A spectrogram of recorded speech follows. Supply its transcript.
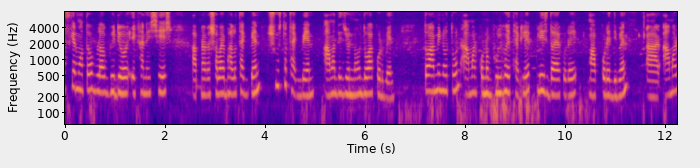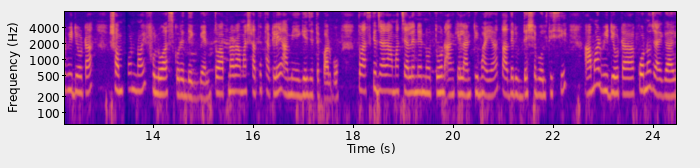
আজকের মতো ব্লগ ভিডিও এখানে শেষ। আপনারা সবাই ভালো থাকবেন, সুস্থ থাকবেন, আমাদের জন্য দোয়া করবেন। তো আমি নতুন, আমার কোনো ভুল হয়ে থাকলে প্লিজ দয়া করে মাফ করে দিবেন। আর আমার ভিডিওটা সম্পূর্ণই ফুল ওয়াশ করে দেখবেন। তো আপনারা আমার সাথে থাকলে আমি এগিয়ে যেতে পারব। তো আজকে যারা আমার চ্যানেলে নতুন আঙ্কেল আন্টি ভাইয়া, তাদের উদ্দেশ্যে বলতেছি, আমার ভিডিওটা কোনো জায়গায়,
